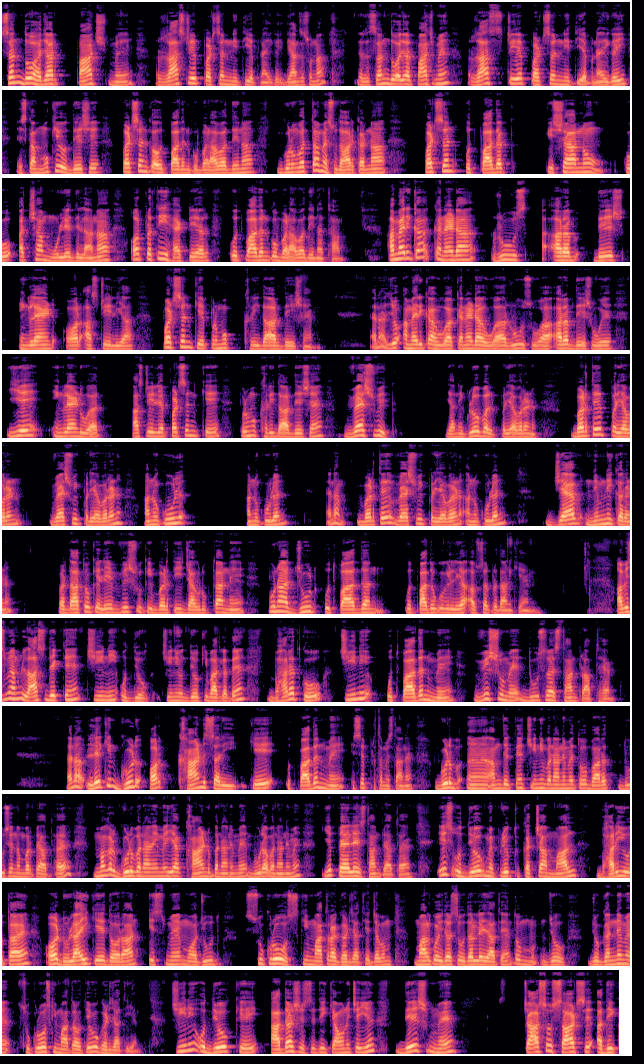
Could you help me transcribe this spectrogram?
सन 2005 में राष्ट्रीय पटसन नीति अपनाई गई। ध्यान से सुना सन 2005 में राष्ट्रीय पटसन नीति अपनाई गई। इसका मुख्य उद्देश्य पटसन का उत्पादन को बढ़ावा देना, गुणवत्ता में सुधार करना पटसन उत्पादक किसानों को अच्छा मूल्य दिलाना और प्रति हेक्टेयर उत्पादन को बढ़ावा देना था। अमेरिका, कनाडा, रूस, अरब देश, इंग्लैंड और ऑस्ट्रेलिया पटसन के प्रमुख खरीदार देश हैं। है ना? जो अमेरिका हुआ, कनाडा हुआ, रूस हुआ, अरब देश हुए, ये इंग्लैंड हुआ, ऑस्ट्रेलिया पटसन के प्रमुख खरीदार देश हैं। वैश्विक यानी ग्लोबल पर्यावरण, बढ़ते पर्यावरण, वैश्विक पर्यावरण, अनुकूल, अनुकूलन, है ना? बढ़ते वैश्विक पर्यावरण, अनुकूलन, जैव निम्नीकरण पदार्थों के लिए विश्व की बढ़ती जागरूकता ने पुनः जूट उत्पादन उत्पादकों के लिए अवसर प्रदान किए हैं। अब इसमें हम लास्ट देखते हैं चीनी उद्योग। चीनी उद्योग की बात करते हैं। भारत को चीनी उत्पादन में विश्व में दूसरा स्थान प्राप्त है। है ना? लेकिन गुड़ और खांड सरी के उत्पादन में इसे प्रथम स्थान है। गुड़ हम देखते हैं चीनी बनाने में तो भारत दूसरे नंबर पे आता है, मगर गुड़ बनाने में या खांड बनाने में, बूरा बनाने में ये पहले स्थान पे आता है। इस उद्योग में प्रयुक्त कच्चा माल भारी होता है और ढुलाई के दौरान इसमें मौजूद सुक्रोस की मात्रा घट जाती है। जब हम माल को इधर से उधर ले जाते हैं तो जो जो गन्ने में सुक्रोस की मात्रा होती है, वो घट जाती है। चीनी उद्योग के आदर्श स्थिति क्या होनी चाहिए? देश में 460 से अधिक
